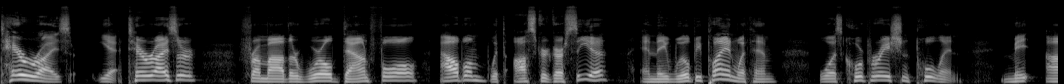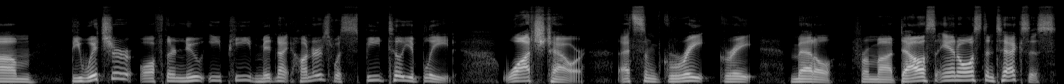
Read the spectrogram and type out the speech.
Terrorizer. Yeah, Terrorizer from uh, their World Downfall album with Oscar Garcia, and they will be playing with him, was Corporation Pull-In. Um, Bewitcher off their new EP, Midnight Hunters, was Speed Till You Bleed. Watchtower. That's some great, great metal from uh, Dallas and Austin, Texas,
